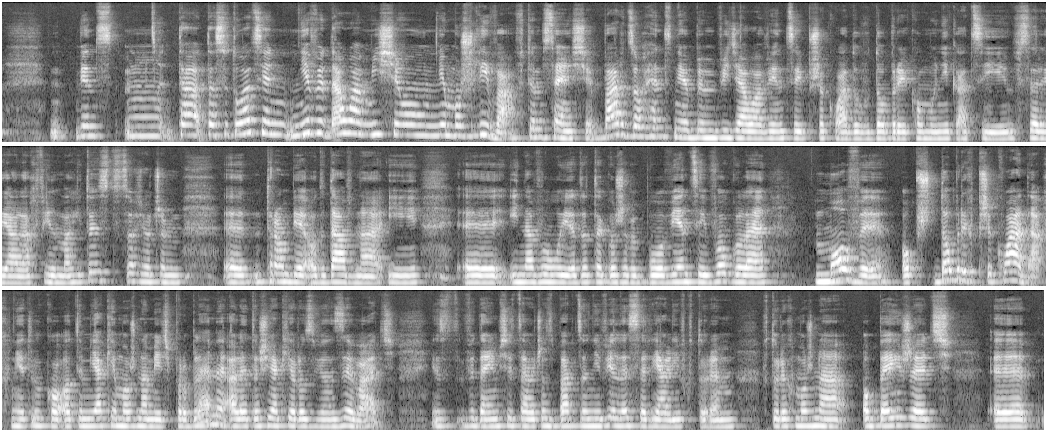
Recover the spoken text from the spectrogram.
Więc mm, ta, ta sytuacja nie wydała mi się niemożliwa w tym sensie. Bardzo chętnie bym widziała więcej przykładów dobrej komunikacji w serialach, filmach, i to jest coś, o czym y, trąbię od dawna i, y, i nawołuję do tego, żeby było więcej w ogóle mowy o dobrych przykładach, nie tylko o tym, jakie można mieć problemy, ale też jak je rozwiązywać. Jest, wydaje mi się, cały czas bardzo niewiele seriali, w, którym, w których można obejrzeć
